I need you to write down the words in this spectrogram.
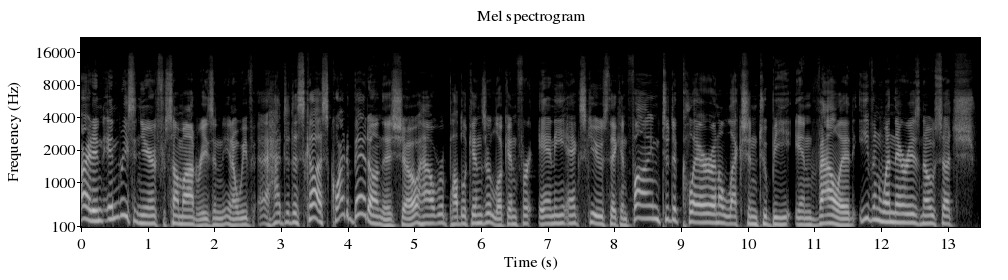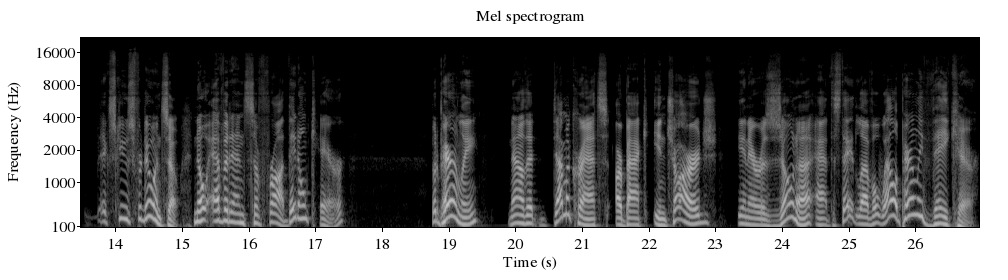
All right, in, in recent years, for some odd reason, you know, we've uh, had to discuss quite a bit on this show how Republicans are looking for any excuse they can find to declare an election to be invalid, even when there is no such excuse for doing so. No evidence of fraud. They don't care. But apparently, now that Democrats are back in charge in Arizona at the state level, well, apparently they care.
